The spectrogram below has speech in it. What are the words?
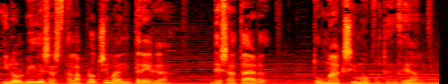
y no olvides hasta la próxima entrega desatar tu máximo potencial.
